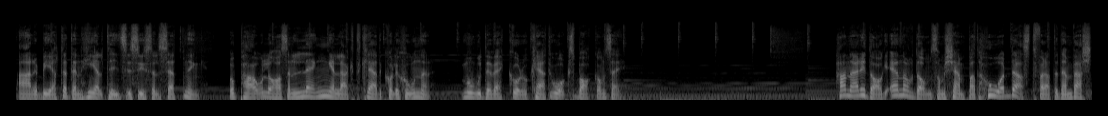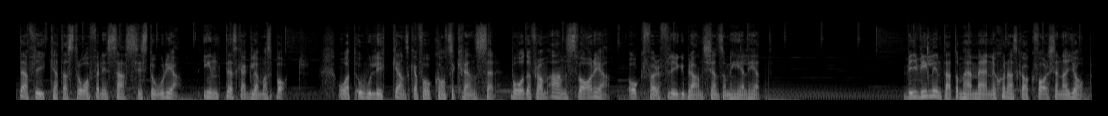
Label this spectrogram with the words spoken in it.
Arbetet är en heltidssysselsättning och Paolo har sedan länge lagt klädkollektioner, modeveckor och catwalks bakom sig. Han är idag en av dem som kämpat hårdast för att den värsta flygkatastrofen i SAS historia inte ska glömmas bort och att olyckan ska få konsekvenser både för de ansvariga och för flygbranschen som helhet. Vi vill inte att de här människorna ska ha kvar sina jobb,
